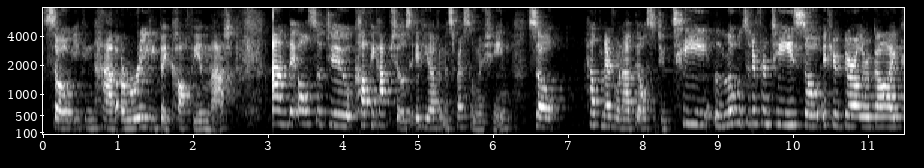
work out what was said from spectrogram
so you can have a really big coffee in that. And they also do coffee capsules if you have an espresso machine. So helping everyone out. They also do tea, loads of different teas. So if your girl or guy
